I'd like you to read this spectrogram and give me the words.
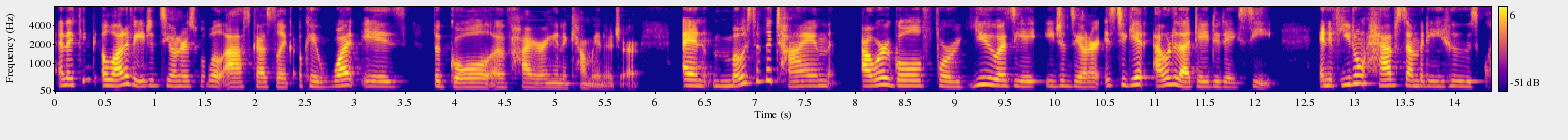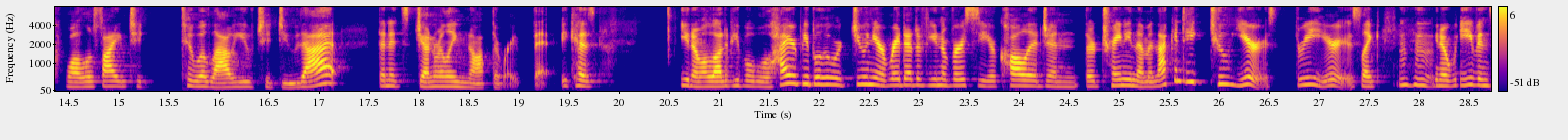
And I think a lot of agency owners will ask us, like, okay, what is the goal of hiring an account manager? And most of the time, our goal for you as the agency owner is to get out of that day to day seat. And if you don't have somebody who's qualified to to allow you to do that, then it's generally not the right fit because you know, a lot of people will hire people who are junior right out of university or college and they're training them. And that can take two years, three years. Like, mm-hmm. you know, we even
